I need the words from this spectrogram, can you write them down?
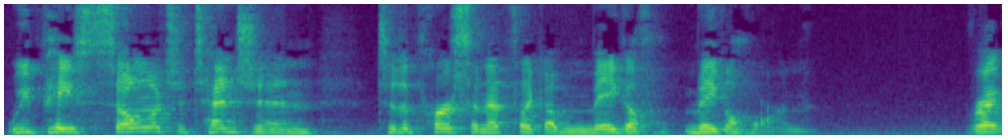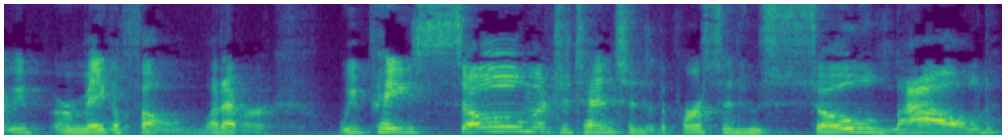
we pay so much attention to the person that's like a mega megahorn, right? We or megaphone, whatever. We pay so much attention to the person who's so loud,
